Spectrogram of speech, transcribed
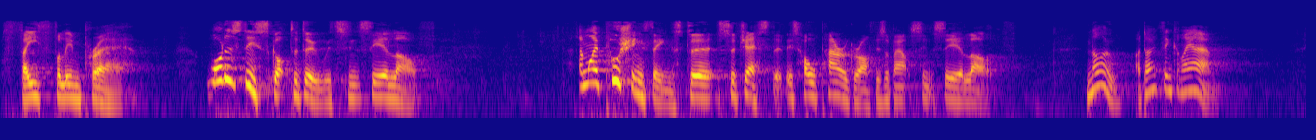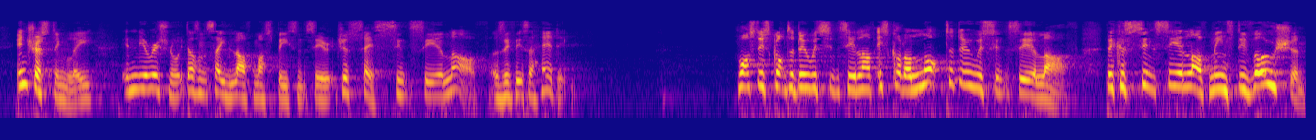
faithful in prayer. What has this got to do with sincere love? Am I pushing things to suggest that this whole paragraph is about sincere love? No, I don't think I am. Interestingly, in the original it doesn't say love must be sincere, it just says sincere love, as if it's a heading. What's this got to do with sincere love? It's got a lot to do with sincere love. Because sincere love means devotion.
